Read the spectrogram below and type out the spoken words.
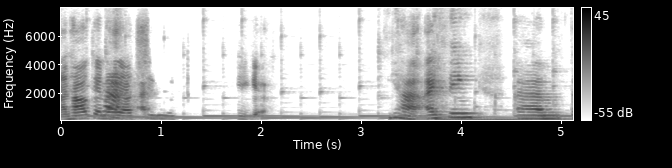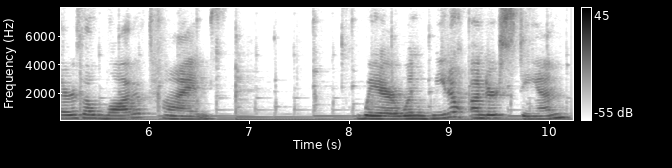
And how can yeah. I actually yeah? Yeah, I think um, there's a lot of times where when we don't understand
